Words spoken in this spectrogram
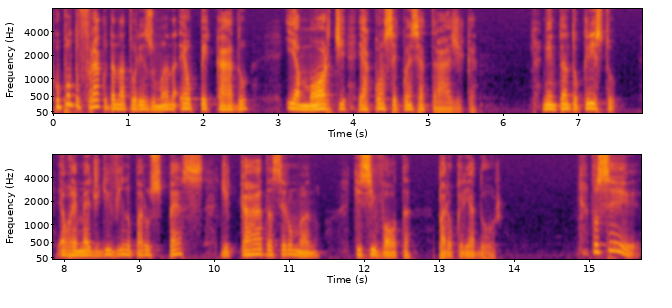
O ponto fraco da natureza humana é o pecado e a morte é a consequência trágica. No entanto, Cristo é o remédio divino para os pés de cada ser humano que se volta para o Criador. Você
